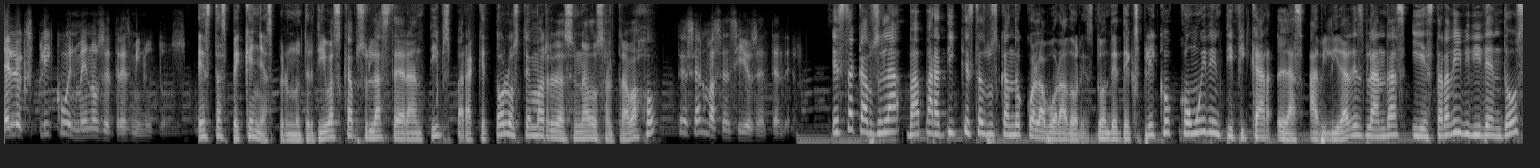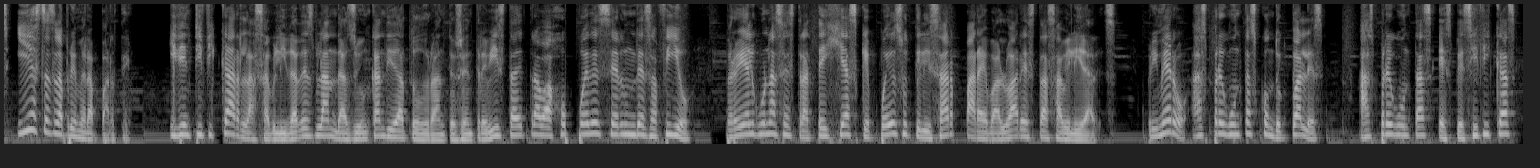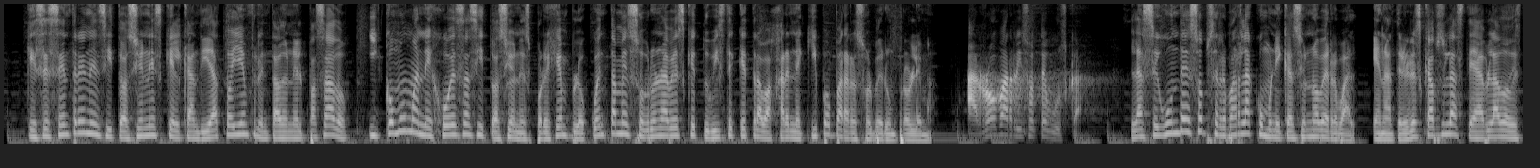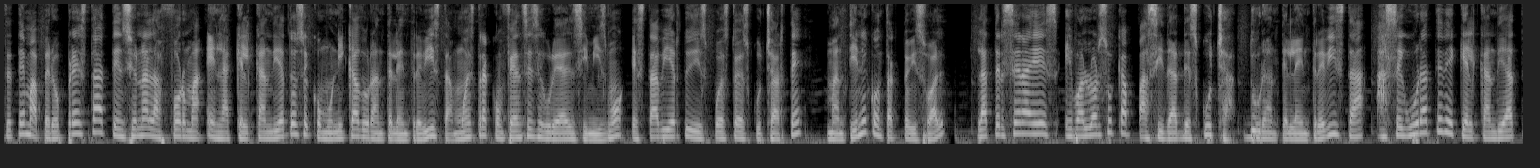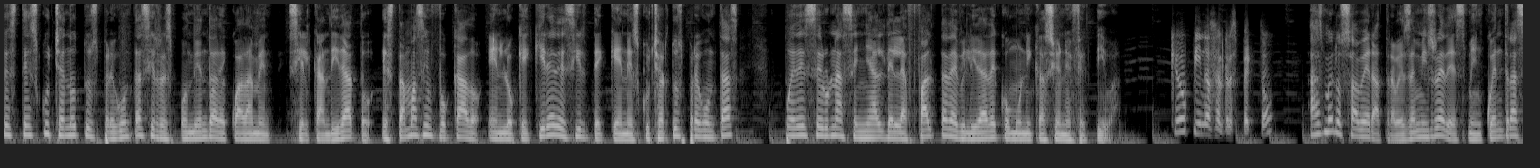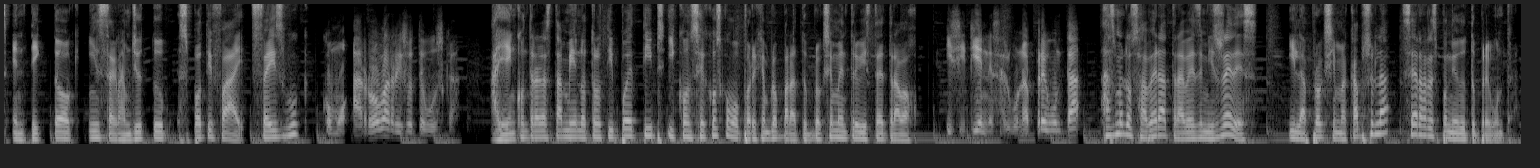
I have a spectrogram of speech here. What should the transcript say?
Te lo explico en menos de 3 minutos. Estas pequeñas pero nutritivas cápsulas te darán tips para que todos los temas relacionados al trabajo te sean más sencillos de entender. Esta cápsula va para ti que estás buscando colaboradores, donde te explico cómo identificar las habilidades blandas y estará dividida en dos y esta es la primera parte. Identificar las habilidades blandas de un candidato durante su entrevista de trabajo puede ser un desafío, pero hay algunas estrategias que puedes utilizar para evaluar estas habilidades. Primero, haz preguntas conductuales. Haz preguntas específicas que se centren en situaciones que el candidato haya enfrentado en el pasado. ¿Y cómo manejó esas situaciones? Por ejemplo, cuéntame sobre una vez que tuviste que trabajar en equipo para resolver un problema. Arroba te busca. La segunda es observar la comunicación no verbal. En anteriores cápsulas te he hablado de este tema, pero presta atención a la forma en la que el candidato se comunica durante la entrevista, muestra confianza y seguridad en sí mismo, está abierto y dispuesto a escucharte, mantiene contacto visual. La tercera es evaluar su capacidad de escucha. Durante la entrevista, asegúrate de que el candidato esté escuchando tus preguntas y respondiendo adecuadamente. Si el candidato está más enfocado en lo que quiere decirte que en escuchar tus preguntas, puede ser una señal de la falta de habilidad de comunicación. ¿Qué opinas al respecto? Házmelo saber a través de mis redes. Me encuentras en TikTok, Instagram, YouTube, Spotify, Facebook como arroba Rizo te busca. Ahí encontrarás también otro tipo de tips y consejos como por ejemplo para tu próxima entrevista de trabajo. Y si tienes alguna pregunta, házmelo saber a través de mis redes y la próxima cápsula será respondiendo tu pregunta.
